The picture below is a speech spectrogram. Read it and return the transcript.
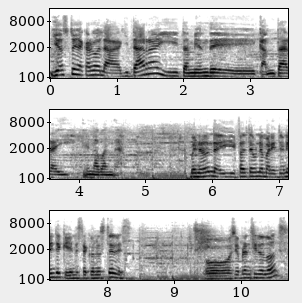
Yo estoy a cargo de la guitarra y también de cantar ahí en la banda. Buena onda, y falta una María Antonieta que ya no está con ustedes. ¿O siempre han sido dos?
